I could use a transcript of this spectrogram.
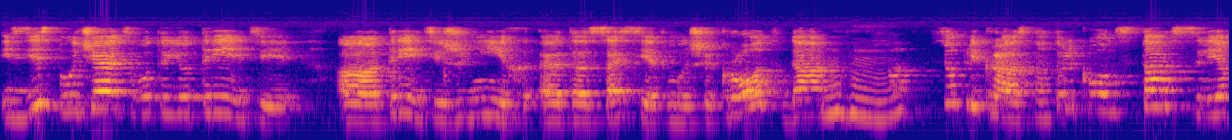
и здесь получается вот ее третий, третий жених, это сосед мыши крот, да. Угу. Все прекрасно, только он стар, слеп,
